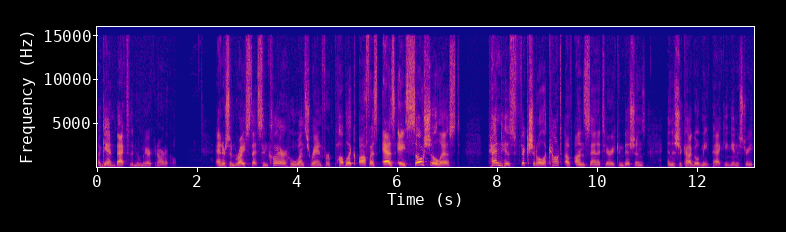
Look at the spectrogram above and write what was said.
Again, back to the New American article. Anderson writes that Sinclair, who once ran for public office as a socialist, penned his fictional account of unsanitary conditions in the Chicago meatpacking industry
